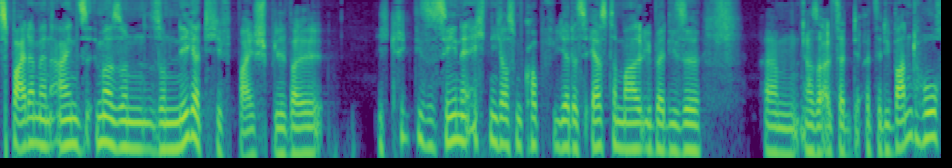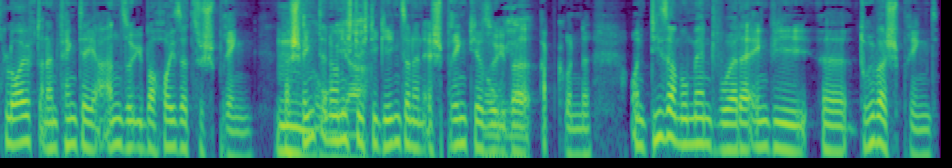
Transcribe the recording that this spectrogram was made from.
Spider-Man 1 immer so ein, so ein Negativbeispiel, weil ich krieg diese Szene echt nicht aus dem Kopf, wie er das erste Mal über diese, ähm, also als er, als er die Wand hochläuft und dann fängt er ja an, so über Häuser zu springen. Da mm, schwingt er noch oh, nicht ja. durch die Gegend, sondern er springt ja so oh, über ja. Abgründe. Und dieser Moment, wo er da irgendwie äh, drüber springt,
